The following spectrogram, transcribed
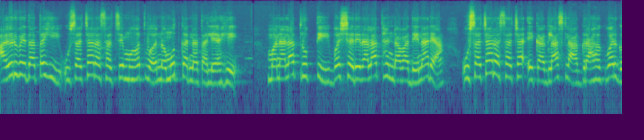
आयुर्वेदातही उसाच्या रसाचे महत्त्व नमूद करण्यात आले आहे. मनाला तृप्ती व शरीराला थंडावा देणाऱ्या उसाच्या रसाच्या एका ग्लासला ग्राहक वर्ग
